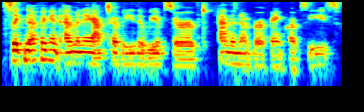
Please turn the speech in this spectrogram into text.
significant M&A activity that we observed, and the number of bankruptcies.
